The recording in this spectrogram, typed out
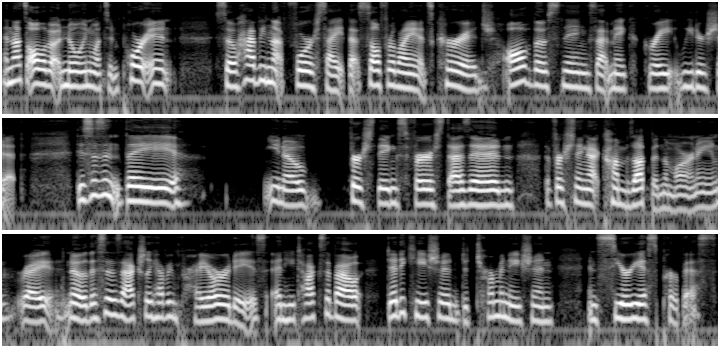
and that's all about knowing what's important. So, having that foresight, that self reliance, courage, all of those things that make great leadership. This isn't the, you know, first things first, as in the first thing that comes up in the morning, right? No, this is actually having priorities. And he talks about dedication, determination, and serious purpose.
